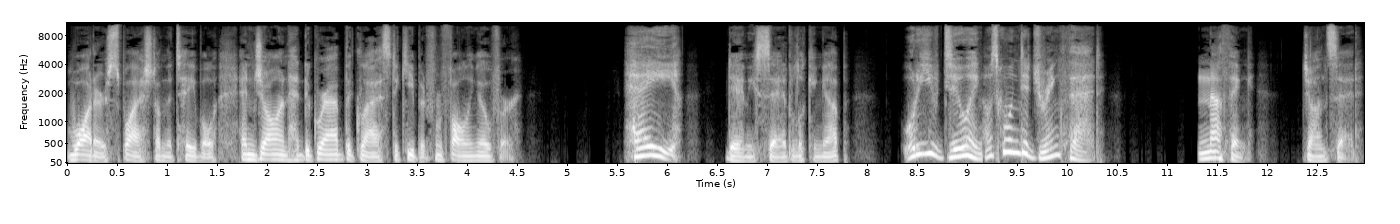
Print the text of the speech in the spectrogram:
Water splashed on the table, and John had to grab the glass to keep it from falling over. Hey, Danny said, looking up. What are you doing? I was going to drink that. Nothing, John said.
